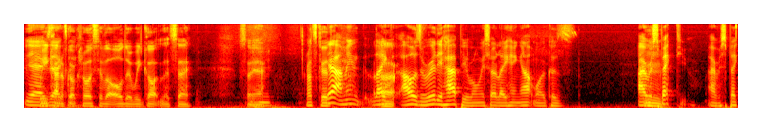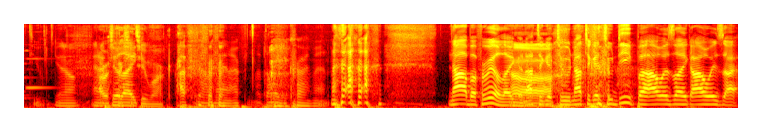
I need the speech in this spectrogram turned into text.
Yeah, we exactly. kind of got closer the older we got, let's say. So yeah, Mhm. that's good. Yeah, I mean, like Uh, I was really happy when we started like hanging out more because I Mm. respect you. I respect you. You know, and I, I, respect feel like you too, Mark. I feel, oh, man, I, don't make me cry, man. nah, but for real, like not to get too not to get too deep, but I was like, I always I.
